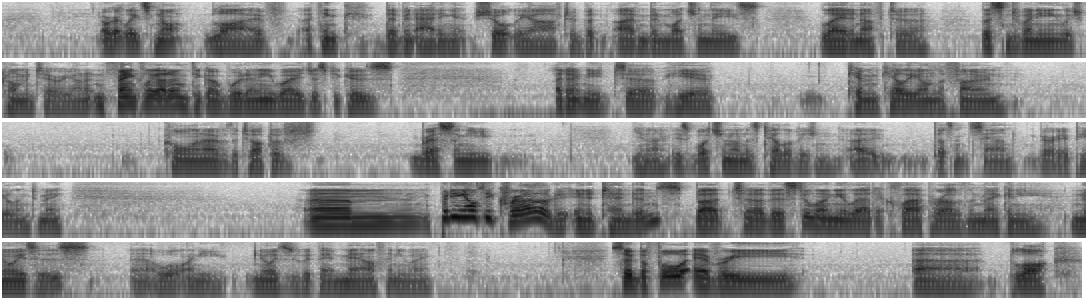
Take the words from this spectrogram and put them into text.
or at least not live. I think they've been adding it shortly after, but I haven't been watching these late enough to listen to any English commentary on it. And frankly, I don't think I would anyway, just because I don't need to hear Kevin Kelly on the phone calling over the top of wrestling he you know is watching on his television. It doesn't sound very appealing to me. Um, pretty healthy crowd in attendance, but uh, they're still only allowed to clap rather than make any noises, uh, or any noises with their mouth anyway. So before every uh, block,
